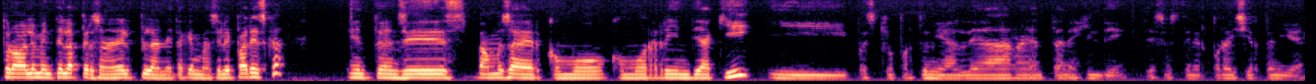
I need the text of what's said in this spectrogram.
probablemente la persona del planeta que más se le parezca. Entonces vamos a ver cómo, cómo rinde aquí y pues qué oportunidad le da a Ryan Tannehill de, de sostener por ahí cierto nivel.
